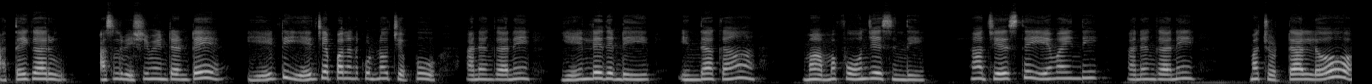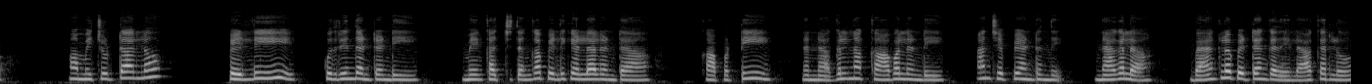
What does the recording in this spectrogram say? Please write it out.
అత్తయ్య గారు అసలు విషయం ఏంటంటే ఏంటి ఏం చెప్పాలనుకుంటున్నావు చెప్పు అనగానే ఏం లేదండి. ఇందాక మా అమ్మ ఫోన్ చేసింది. చేస్తే ఏమైంది? అనగానే మా చుట్టాల్లో మా మీ చుట్టాల్లో పెళ్ళి కుదిరిందంటండి. మేము ఖచ్చితంగా పెళ్ళికి వెళ్ళాలంట కాబట్టి నా నగలు నాకు కావాలండి అని చెప్పి అంటుంది. నగల? బ్యాంక్లో పెట్టాం కదా ఈ లాకర్లో.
